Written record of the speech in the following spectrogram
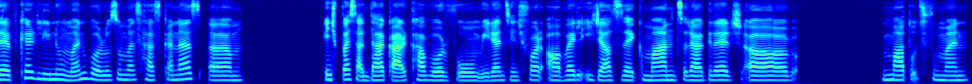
դեպքեր լինում են, որ ուզում ես հասկանաս ինչպես է դա կարգավորվում, իրենց ինչ որ ավել իրազեկման ծրագրեր մատուցվում են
